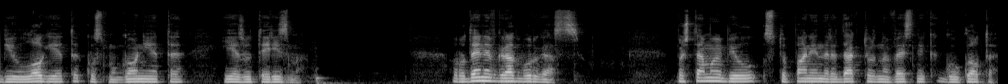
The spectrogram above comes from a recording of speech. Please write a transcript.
биологията, космогонията и езотеризма. Роден е в град Бургас. Баща му е бил стопанин редактор на вестник Голгота,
